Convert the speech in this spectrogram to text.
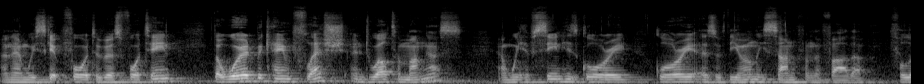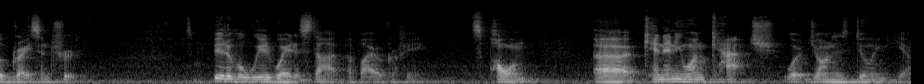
And then we skip forward to verse 14. The Word became flesh and dwelt among us, and we have seen his glory, glory as of the only Son from the Father, full of grace and truth. It's a bit of a weird way to start a biography. It's a poem. Uh, can anyone catch what John is doing here?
